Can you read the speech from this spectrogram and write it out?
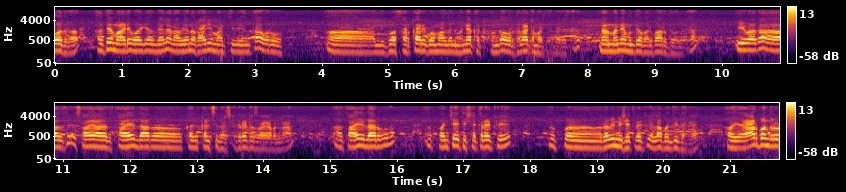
ಹೋದರು. ಅಳತೆ ಮಾಡಿ ಹೋಗಿ ಮೇಲೆ ನಾವೇನು ರಾಜಿ ಮಾಡ್ತೀವಿ ಅಂತ ಅವರು ಅಲ್ಲಿ ಗೋ, ಸರ್ಕಾರಿ ಗೋಮಾಲದಲ್ಲಿ ಮನೆ ಕಟ್ಕೊಂಡು ಅವ್ರು ಗಲಾಟೆ ಮಾಡ್ತಿದ್ದಾರೆ ನಾನು ಮನೆ ಮುಂದೆ ಬರಬಾರ್ದು ಅಂತ. ಇವಾಗ ತಹಸೀಲ್ದಾರು ಕಲ್ ಕಳಿಸಿದ್ದಾರೆ, ಸೆಕ್ರೆಟ್ರಿ ಸಾಹೇಬನ್ನ. ಆ ಪಂಚಾಯಿತಿ ಪಂಚಾಯತಿ ಸೆಕ್ರೆಟ್ರಿ ಪ ರೆವಿನ್ಯೂ ಸೆಕ್ರೆಟ್ರಿ ಎಲ್ಲ ಬಂದಿದ್ದಾರೆ. ಯಾರು ಬಂದ್ರೂ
